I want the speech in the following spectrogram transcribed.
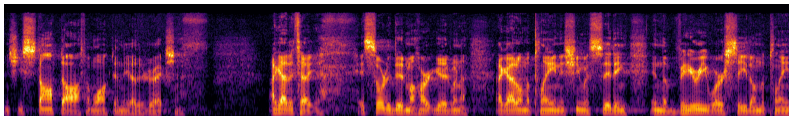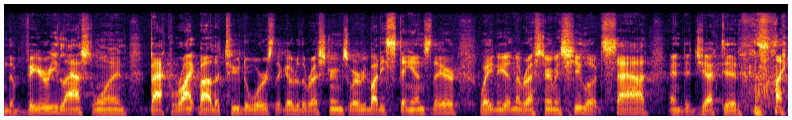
And she stomped off and walked in the other direction. I got to tell you, it sort of did my heart good when I, I got on the plane and she was sitting in the very worst seat on the plane, the very last one, back right by the two doors that go to the restrooms where everybody stands there waiting to get in the restroom. And she looked sad and dejected, like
